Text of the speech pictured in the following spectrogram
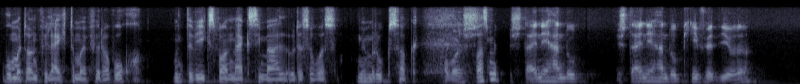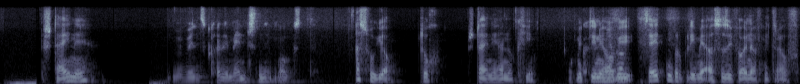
wo wir dann vielleicht einmal für eine Woche unterwegs waren, maximal oder sowas, mit dem Rucksack. Aber Was mit- Steine haben, Steine haben okay für die, oder? Steine? Wenn du keine Menschen nicht magst. Achso, ja, doch, Steine sind okay. Mit Okay. denen habe ich selten Probleme, außer sie fallen auf mich drauf.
